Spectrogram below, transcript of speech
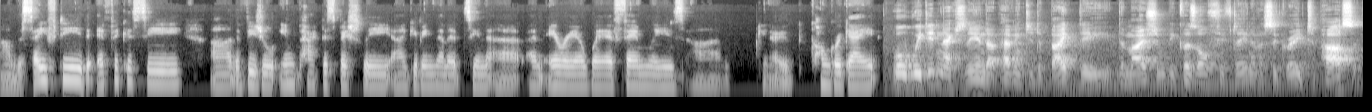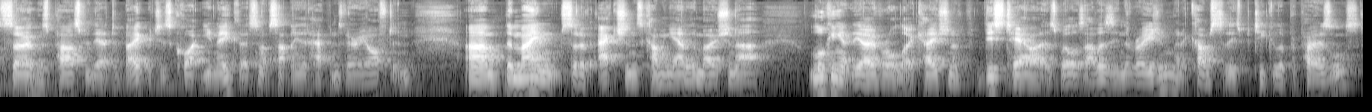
um, the safety, the efficacy, uh, the visual impact, especially uh, given that it's in a, an area where families um, you know, congregate. Well, we didn't actually end up having to debate the, the motion because all 15 of us agreed to pass it. So it was passed without debate, which is quite unique. That's not something that happens very often. Um, the main sort of actions coming out of the motion are looking at the overall location of this tower as well as others in the region when it comes to these particular proposals.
